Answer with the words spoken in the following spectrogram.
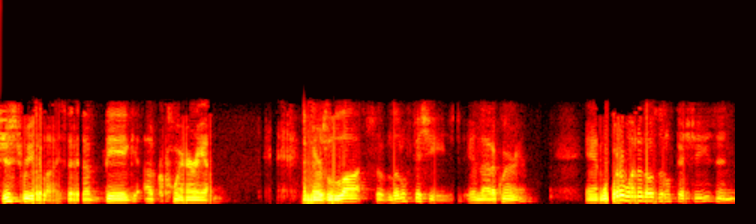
Just realize that it's a big aquarium, and there's lots of little fishies in that aquarium. And we're one of those little fishies, and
